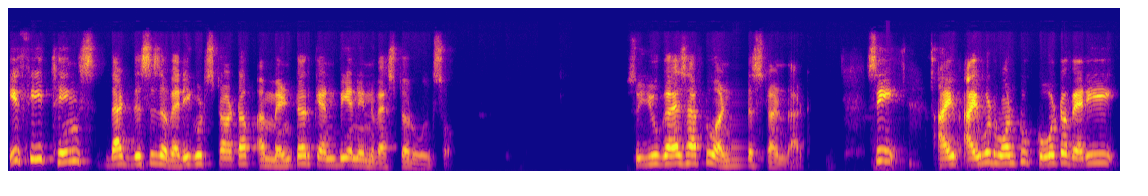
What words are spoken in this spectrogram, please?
if he thinks that this is a very good startup a mentor can be an investor also. So you guys have to understand that. See i i would want to quote a very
